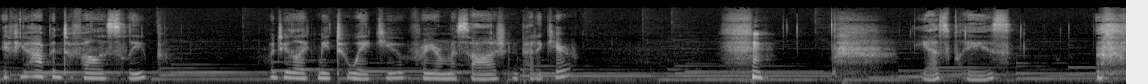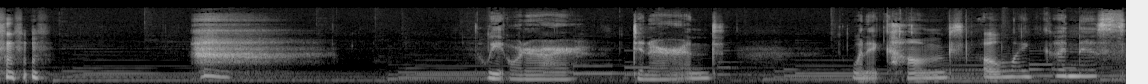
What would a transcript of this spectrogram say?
If you happen to fall asleep, would you like me to wake you for your massage and pedicure? yes, please. we order our dinner, and when it comes, oh my goodness,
